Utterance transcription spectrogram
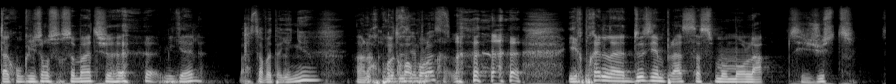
Ta conclusion sur ce match, Miguel Bah, ça va t'as gagné. hein. Points. Ils reprennent la deuxième place à ce moment-là. C'est juste.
